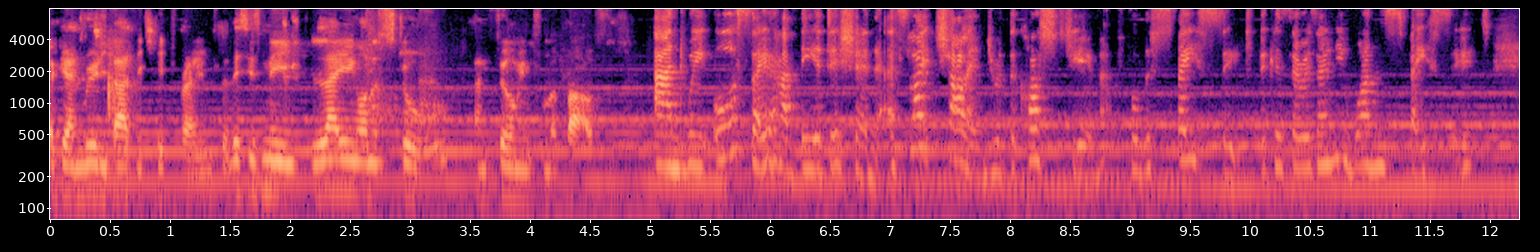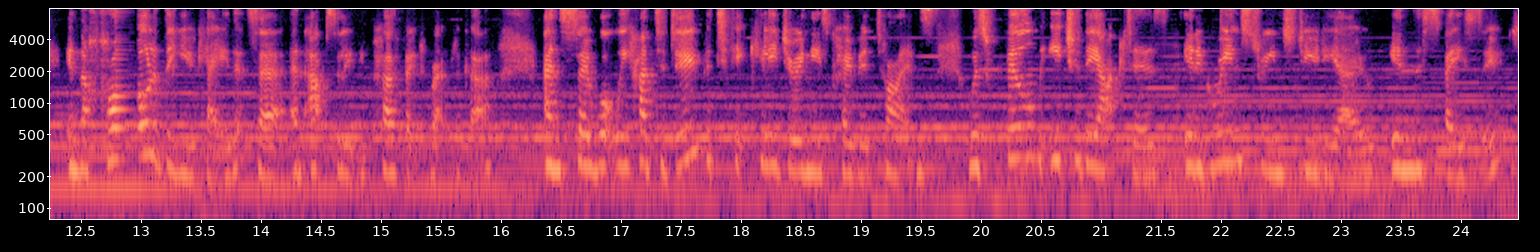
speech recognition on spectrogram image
again, really badly kid framed, but this is me laying on a stool and filming from above. And we also had the addition, a slight challenge with the costume for the spacesuit, because there is only one spacesuit in the whole of the UK that's a, an absolutely perfect replica. And so, what we had to do, particularly during these COVID times, was film each of the actors in a green screen studio in the spacesuit.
